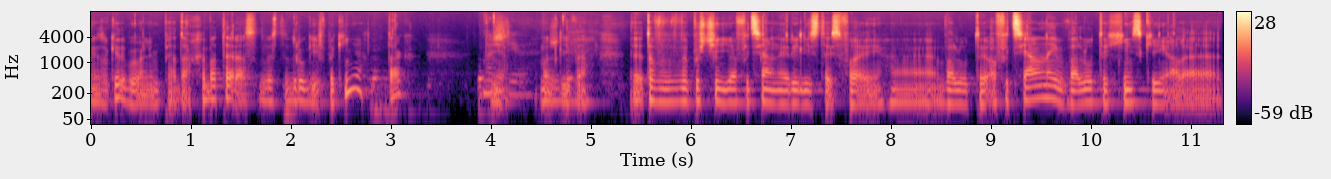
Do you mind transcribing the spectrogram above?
Jezu, kiedy była olimpiada? Chyba teraz, 22 w Pekinie, tak? Możliwe. Możliwe. E, to wypuścili oficjalny release tej swojej e, waluty, oficjalnej waluty chińskiej, ale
